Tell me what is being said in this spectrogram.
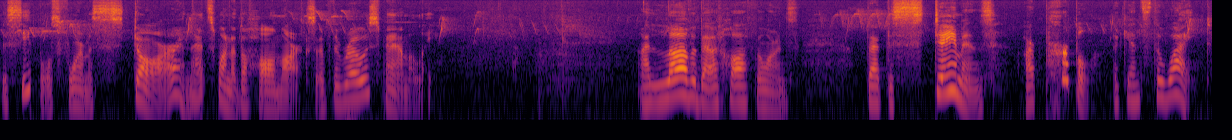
the sepals form a star, and that's one of the hallmarks of the rose family. I love about hawthorns that the stamens are purple against the white.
